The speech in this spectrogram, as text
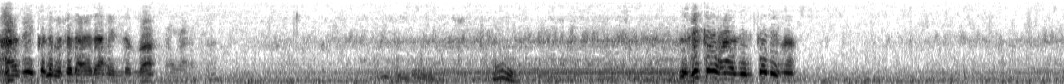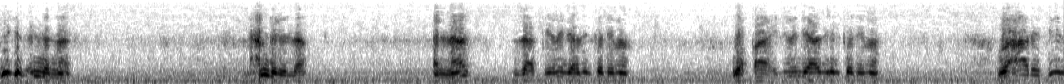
هذه كلمة لا إله إلا الله. ذكر هذه الكلمة. يوجد عند الناس. الحمد لله. الناس ذاكرين لهذه الكلمة. وقائلين لهذه الكلمة. وعارفين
